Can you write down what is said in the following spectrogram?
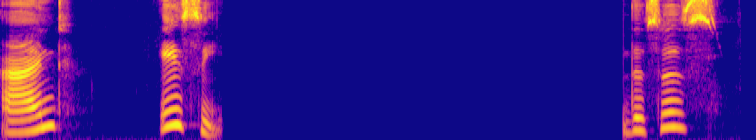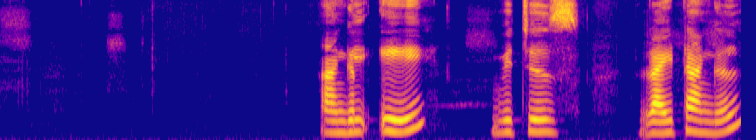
and AC. This is angle A which is right angle.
